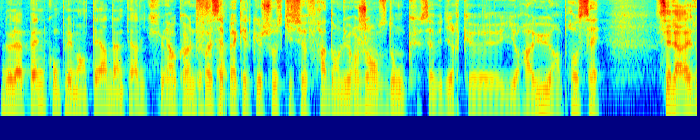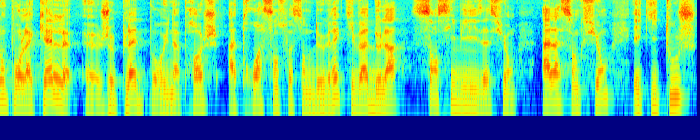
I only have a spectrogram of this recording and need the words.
de la peine complémentaire d'interdiction. Et encore une fois, ce n'est pas quelque chose qui se fera dans l'urgence, donc ça veut dire qu'il y aura eu un procès. C'est la raison pour laquelle je plaide pour une approche à 360 degrés qui va de la sensibilisation à la sanction et qui touche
